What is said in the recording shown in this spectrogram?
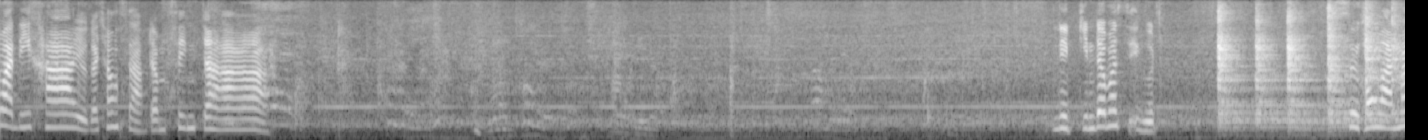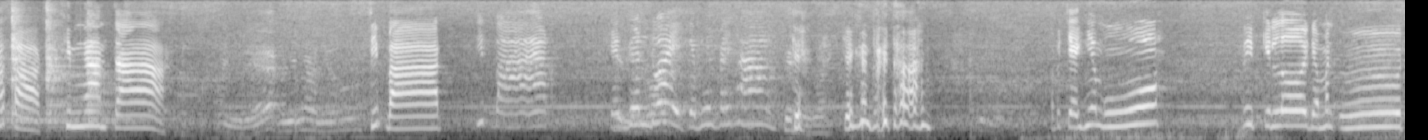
สวัสดีค่ะ อยู่กับช่องสาวดัมซิงจ้า รีบกินเด้อมาสิอึดซื้อของหวานมาฝากทีมงานจ้าสิบบาท สิบบาท เก็บเงินด้วย เก็บเงินไปทาง เก็บเก็บเงินไปทาง เอาไปแจกเฮียหมู รีบกินเลย เดี๋ยวมันอืด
